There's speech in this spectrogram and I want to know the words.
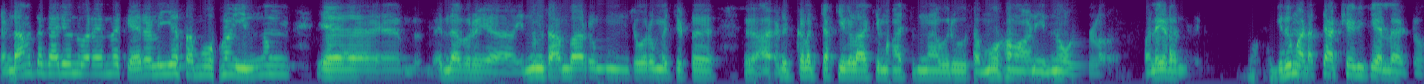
രണ്ടാമത്തെ കാര്യം എന്ന് പറയുന്നത് കേരളീയ സമൂഹം ഇന്നും എന്താ പറയാ ഇന്നും സാമ്പാറും ചോറും വെച്ചിട്ട് അടുക്കള ചക്കികളാക്കി മാറ്റുന്ന ഒരു സമൂഹമാണ് ഇന്നും ഉള്ളത് പലയിടങ്ങളിലും. ഇതും അടച്ചാക്ഷേപിക്കുകയല്ല കേട്ടോ.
